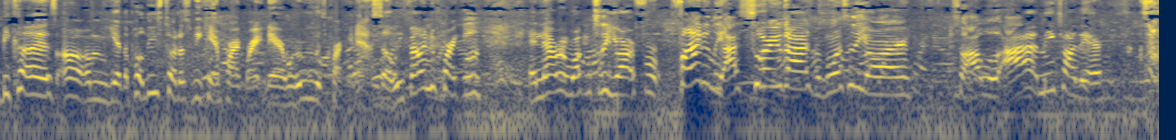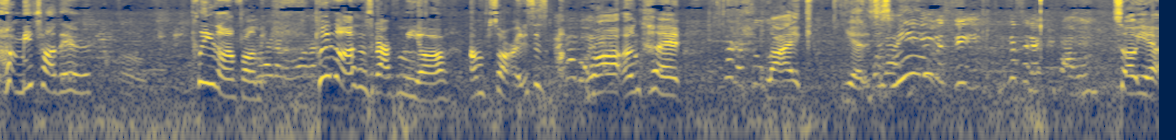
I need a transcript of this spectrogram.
because um yeah the police told us we can't park right there where we was parking at so we found new parking and now we're walking to the yard for finally i swear you guys we're going to the yard so i will i meet y'all there so i'll meet y'all there please don't follow me please don't unsubscribe for me y'all i'm sorry this is raw uncut like yeah this is me so yeah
